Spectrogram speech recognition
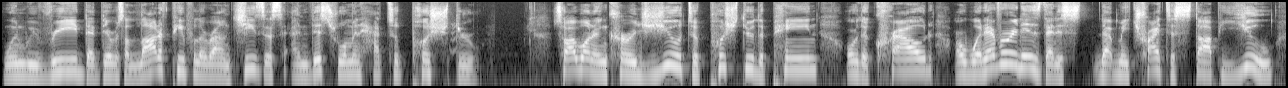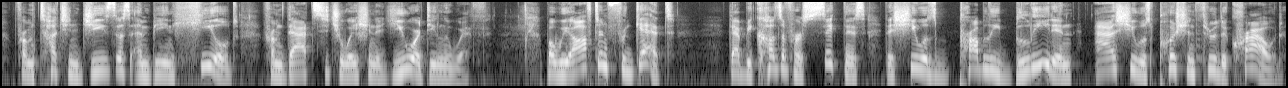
when we read that there was a lot of people around Jesus and this woman had to push through. So I want to encourage you to push through the pain or the crowd or whatever it is that is that may try to stop you from touching Jesus and being healed from that situation that you are dealing with. But we often forget that because of her sickness that she was probably bleeding as she was pushing through the crowd.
